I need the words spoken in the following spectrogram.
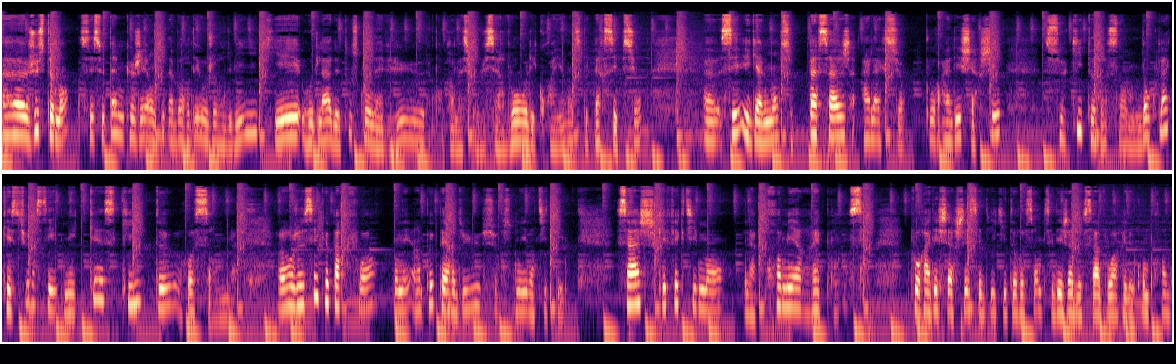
Euh, justement, c'est ce thème que j'ai envie d'aborder aujourd'hui qui est au-delà de tout ce qu'on a vu, la programmation du cerveau, les croyances, les perceptions. Euh, c'est également ce passage à l'action pour aller chercher ce qui te ressemble. Donc la question c'est mais qu'est-ce qui te ressemble? Alors je sais que parfois on est un peu perdu sur son identité. Sache qu'effectivement la première réponse pour aller chercher cette vie qui te ressemble, c'est déjà de savoir et de comprendre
